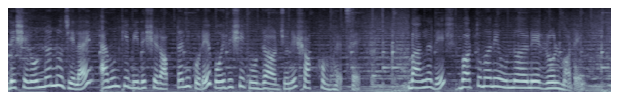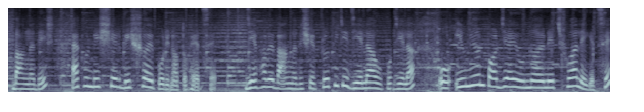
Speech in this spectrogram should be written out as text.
দেশের অন্যান্য জেলায় এমনকি বিদেশে রপ্তানি করে বৈদেশিক মুদ্রা অর্জনে সক্ষম হয়েছে। বাংলাদেশ বর্তমানে উন্নয়নের রোল মডেল। বাংলাদেশ এখন বিশ্বের বিস্ময়ে পরিণত হয়েছে। যেভাবে বাংলাদেশের প্রতিটি জেলা, উপজেলা ও ইউনিয়ন পর্যায়ে উন্নয়নের ছোঁয়া লেগেছে,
